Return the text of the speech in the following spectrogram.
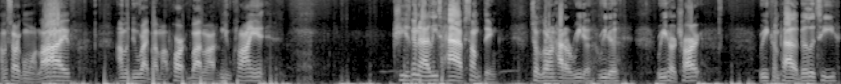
I'm gonna start going live. I'm gonna do right by my part by my new client. She's gonna at least have something to learn how to read a read a read her chart, read compatibility,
